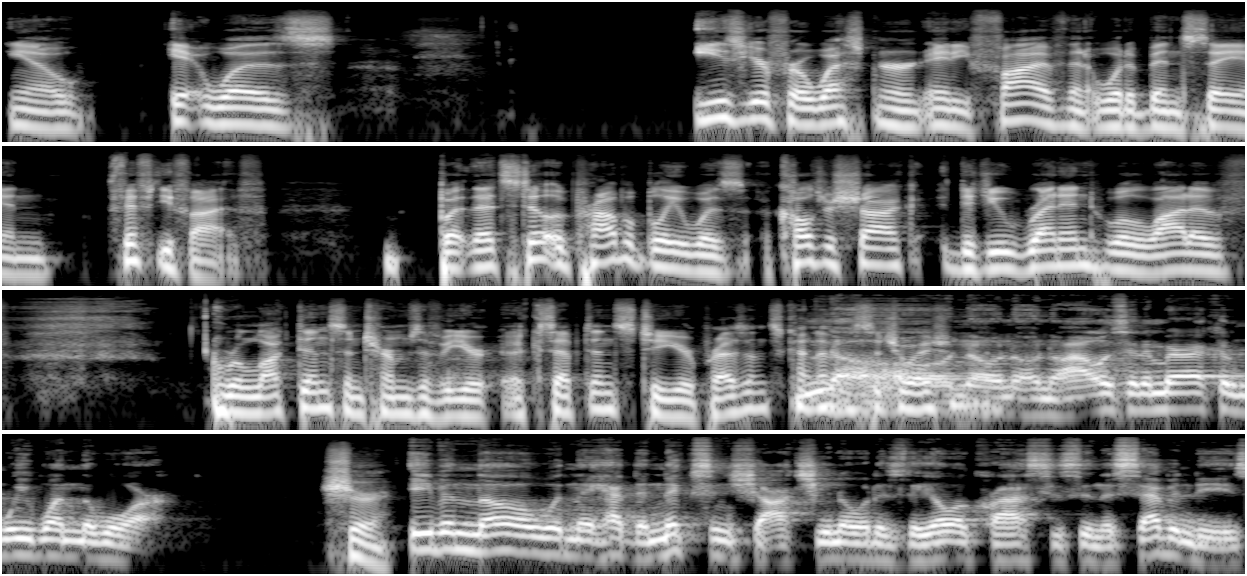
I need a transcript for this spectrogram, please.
you know it was easier for a Westerner in '85 than it would have been, say, in '55. But that still it probably was a culture shock. Did you run into a lot of reluctance in terms of your acceptance to your presence kind of no, situation? No, no, no. I was an American. We won the war. Sure. Even though when they had the Nixon shocks, you know, it is the Holocaust in the 70s,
